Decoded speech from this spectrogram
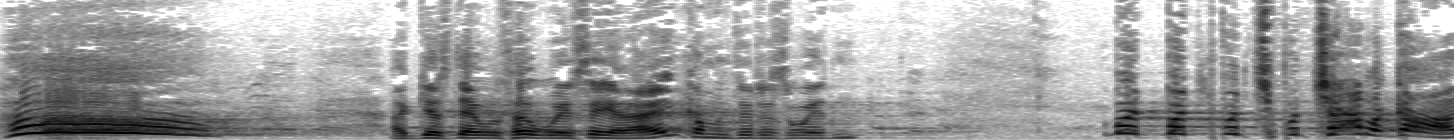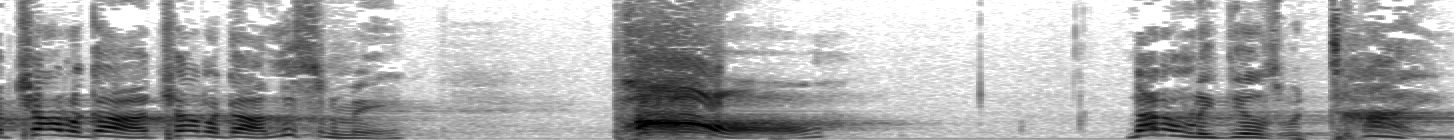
Ah! I guess that was her way of saying, I ain't coming to this wedding. But, but, but, but, child of God, child of God, child of God, listen to me. Paul not only deals with time,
